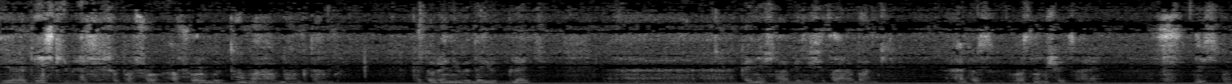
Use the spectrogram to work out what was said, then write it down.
Европейский, блядь, чтобы офшор, офшор будет там, а банк там, который не выдают, блядь, э, конечного бенефициара банки. А Это в основном Швейцария. И все.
